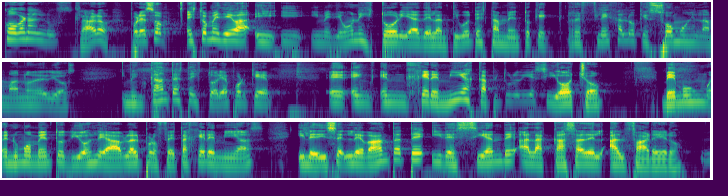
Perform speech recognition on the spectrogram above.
cobran luz. Claro, por eso esto me lleva y, y me lleva una historia del Antiguo Testamento que refleja lo que somos en la mano de Dios y me encanta esta historia porque eh, en, Jeremías capítulo 18 vemos en un momento Dios le habla al profeta Jeremías y le dice, levántate y desciende a la casa del alfarero mm.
